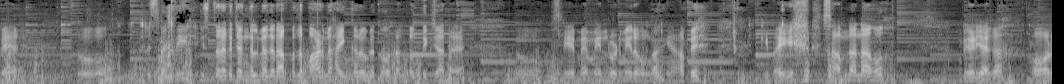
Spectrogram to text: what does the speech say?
बेर। तो स्पेशली इस तरह के जंगल में अगर आप मतलब पहाड़ में हाइक करोगे तो लगभग दिख जाता है। तो इसलिए मैं मेन रोड में ही रहूँगा यहाँ पे, कि भाई सामना ना हो भेड़िया का, और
